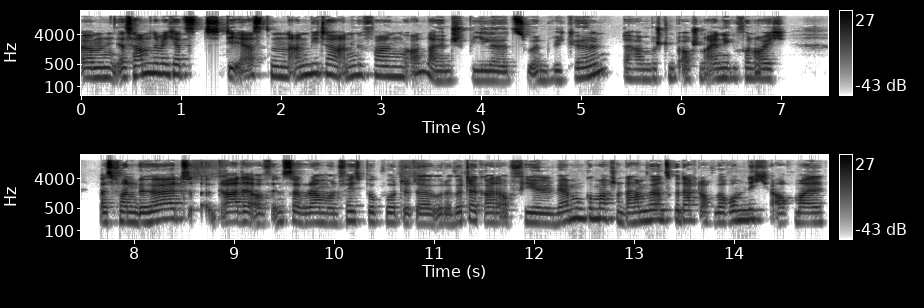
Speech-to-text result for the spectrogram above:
Ähm, es haben nämlich jetzt die ersten Anbieter angefangen, Online-Spiele zu entwickeln. Da haben bestimmt auch schon einige von euch was von gehört. Gerade auf Instagram und Facebook wurde da oder wird da gerade auch viel Werbung gemacht. Und da haben wir uns gedacht, auch warum nicht auch mal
